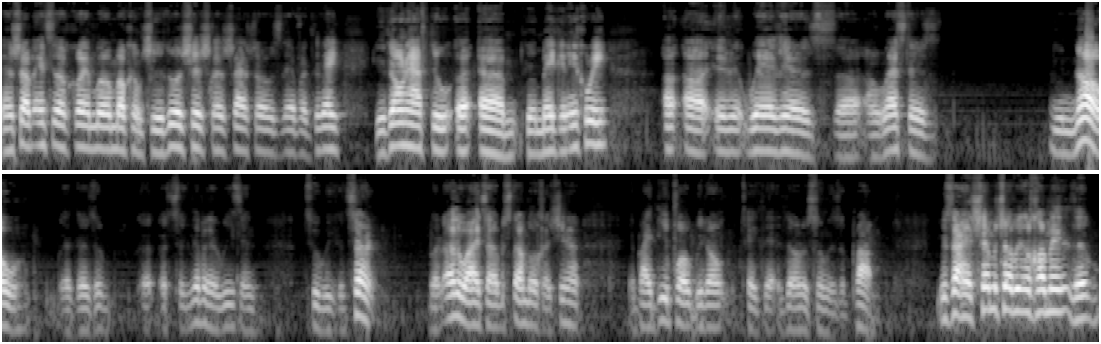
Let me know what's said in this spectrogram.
Was there for today. You don't have to, uh, um, to make an inquiry uh, uh, in where there's uh, unless there's you know that there's a, a significant reason to be concerned. But otherwise, I'm stumble chashina. By default, we don't take that. Don't assume there's a problem. The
